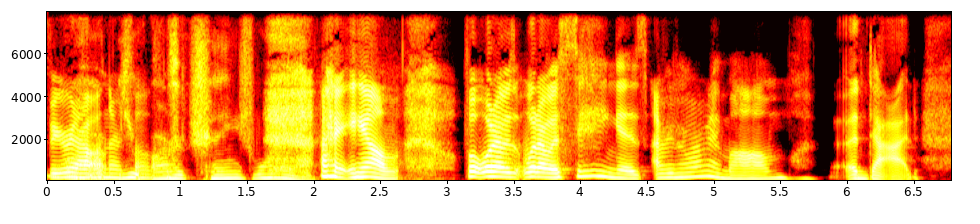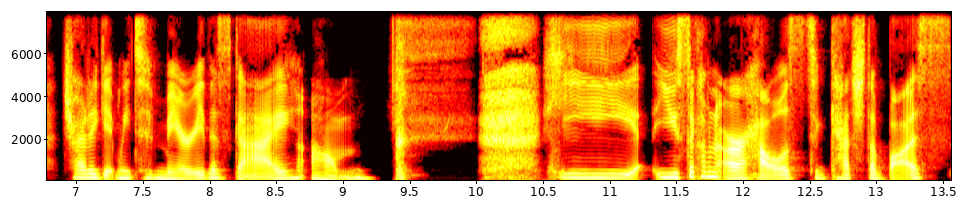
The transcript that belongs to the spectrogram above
figure You it out are- on you themselves. are a changed woman I am. But what I was what I was saying is I remember my mom and dad tried to get me to marry this guy. Um he used to come to our house to catch the bus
